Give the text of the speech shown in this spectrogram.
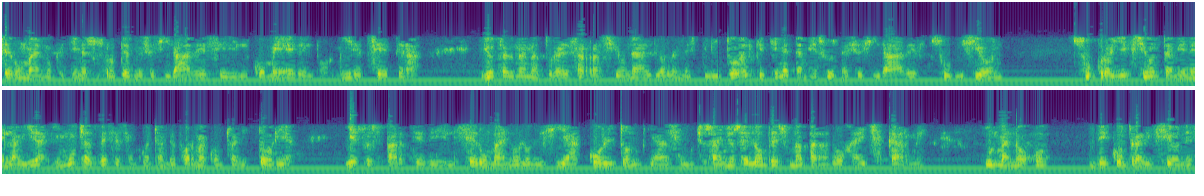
ser humano que tiene sus propias necesidades, el comer, el dormir, etcétera, y otra es una naturaleza racional de orden espiritual que tiene también sus necesidades, su visión, su proyección también en la vida y muchas veces se encuentran de forma contradictoria y eso es parte del ser humano, lo decía Colton ya hace muchos años, el hombre es una paradoja hecha carne un manojo de contradicciones,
